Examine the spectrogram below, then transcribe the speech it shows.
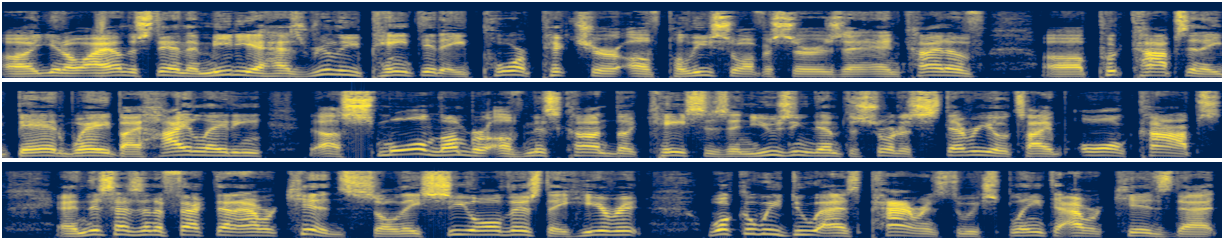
uh, you know, I understand the media has really painted a poor picture of police officers and, and kind of uh, put cops in a bad way by highlighting a small number of misconduct cases and using them to sort of stereotype all cops. And this has an effect on our kids. So they see all this, they hear it. What can we do as parents to explain to our kids that,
